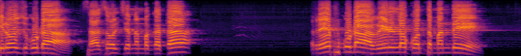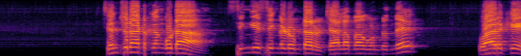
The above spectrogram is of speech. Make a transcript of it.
ఈరోజు కూడా శాసవల చిన్నమ్మ కథ. రేపు కూడా వీళ్ళలో కొంతమంది చెంచు నాటకం కూడా సింగి సింగడు ఉంటారు చాలా బాగుంటుంది. వారికి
